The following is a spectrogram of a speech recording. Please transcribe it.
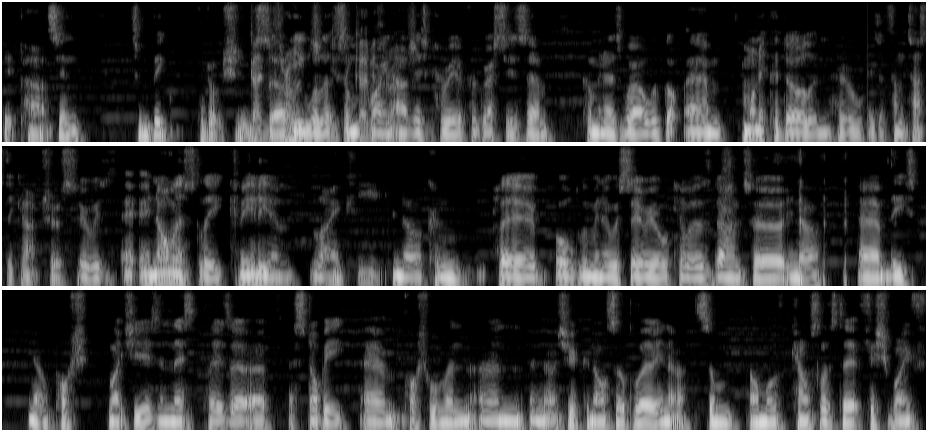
bit parts in some big productions. Game so he will at some Game point, as his career progresses, um, come in as well. We've got um, Monica Dolan, who is a fantastic actress, who is enormously chameleon-like. Hmm. You know, can play old women who are serial killers down to you know um, these you know posh like she is in this plays a, a, a snobby um, posh woman and and uh, she can also play you know some almost council estate fishwife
